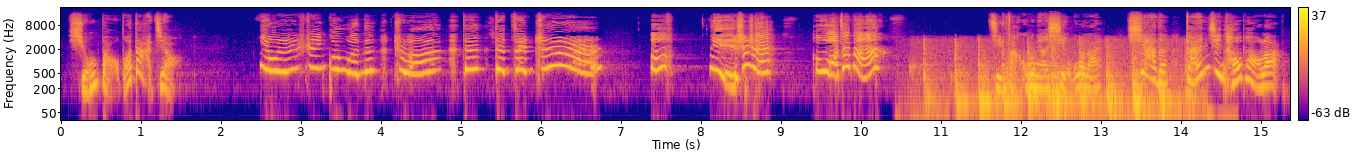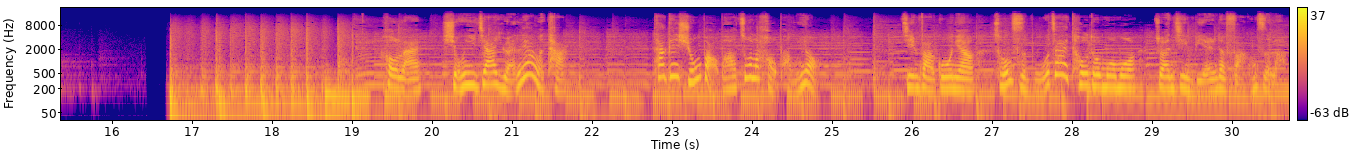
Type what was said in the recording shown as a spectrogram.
熊宝宝大叫：“有人睡过我的床，他他在这儿！”哦，你是谁？我在哪儿？金发姑娘醒过来，吓得赶紧逃跑了。后来，熊一家原谅了他。他跟熊宝宝做了好朋友，金发姑娘从此不再偷偷摸摸钻进别人的房子了。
